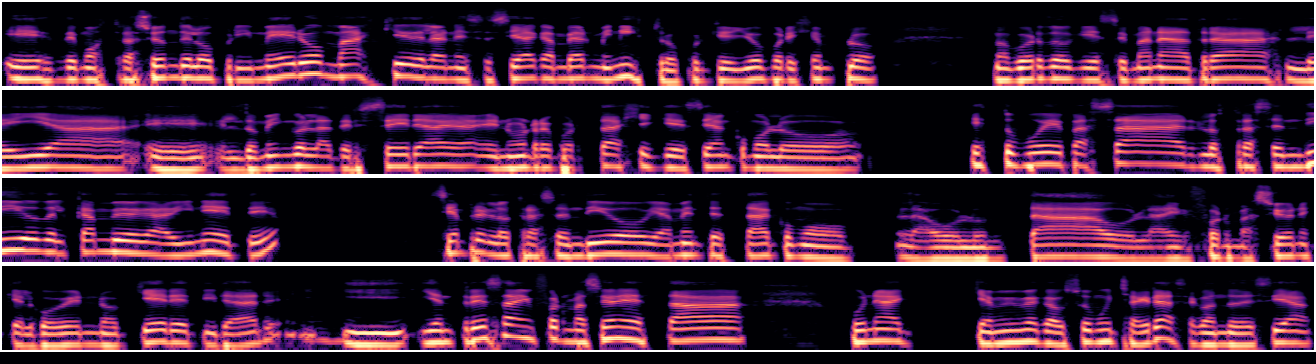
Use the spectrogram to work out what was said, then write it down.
es demostración de lo primero más que de la necesidad de cambiar ministros, porque yo, por ejemplo, me acuerdo que semanas atrás leía eh, el domingo en la tercera en un reportaje que decían como lo, esto puede pasar, los trascendidos del cambio de gabinete. Siempre los trascendidos obviamente está como la voluntad o las informaciones que el gobierno quiere tirar. Y, y entre esas informaciones estaba una que a mí me causó mucha gracia cuando decía,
